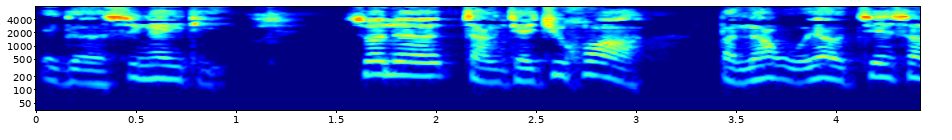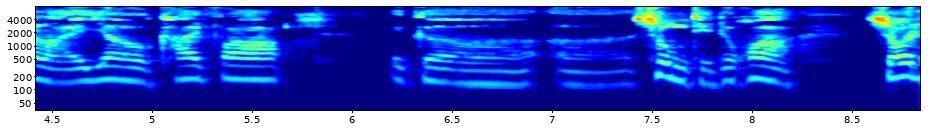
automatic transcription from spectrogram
那个新黑体，所以呢，讲这句话，本来我要接下来要开发一个呃宋体的话，所以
